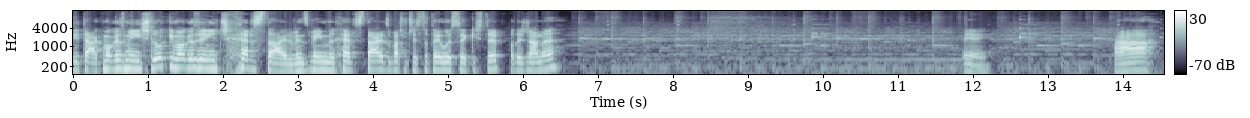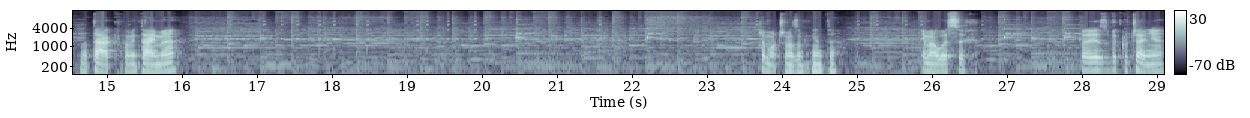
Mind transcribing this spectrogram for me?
I tak, mogę zmienić look i mogę zmienić hairstyle, więc zmienimy hairstyle. Zobaczmy, czy jest tutaj łysy jakiś typ podejrzany. Ojej. A, no tak, pamiętajmy. Czemu oczy ma zamknięte? Nie ma łysych. To jest wykluczenie.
